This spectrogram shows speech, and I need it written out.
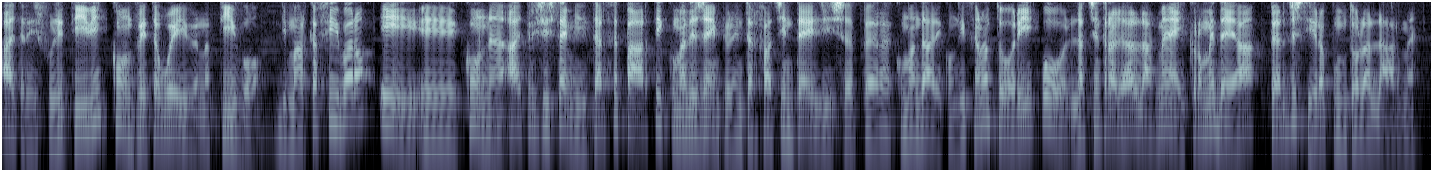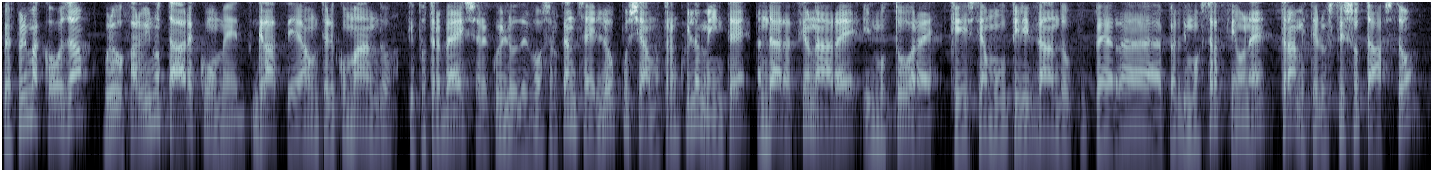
altri dispositivi con Z-Wave nativo di marca Fibaro e eh, con altri sistemi di terze parti come ad esempio l'interfaccia Intesis per comandare i condizionatori o la centrale d'allarme Elcro Medea per gestire appunto l'allarme. Per prima cosa volevo farvi notare come grazie a un telecomando che potrebbe essere quello del vostro cancello possiamo tranquillamente andare a azionare il motore che stiamo utilizzando per, per dimostrazione tramite lo stesso tasto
